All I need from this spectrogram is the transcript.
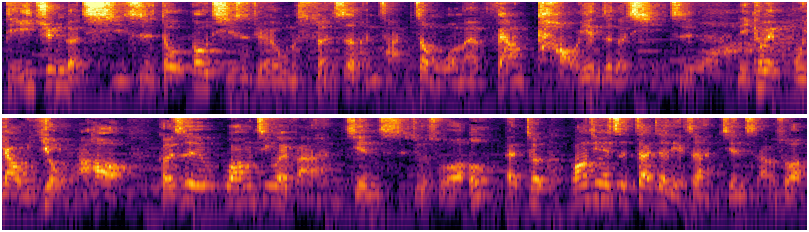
敌军的旗帜都都其实觉得我们损失很惨重，我们非常讨厌这个旗帜，你可不可以不要用？然后，可是汪精卫反而很坚持，就说哦，哎，就汪精卫是在这点是很坚持，他们说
